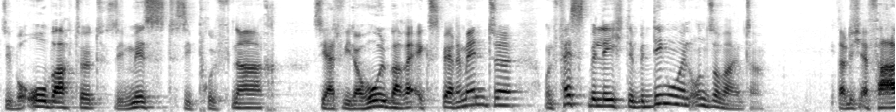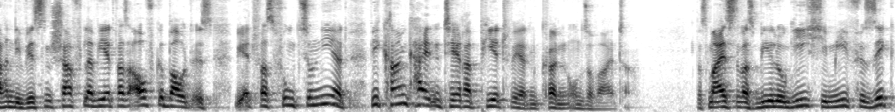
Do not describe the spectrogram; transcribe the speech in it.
Sie beobachtet, sie misst, sie prüft nach, Sie hat wiederholbare Experimente und festbelegte Bedingungen und so weiter. Dadurch erfahren die Wissenschaftler, wie etwas aufgebaut ist, wie etwas funktioniert, wie Krankheiten therapiert werden können und so weiter. Das meiste, was Biologie, Chemie, Physik,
